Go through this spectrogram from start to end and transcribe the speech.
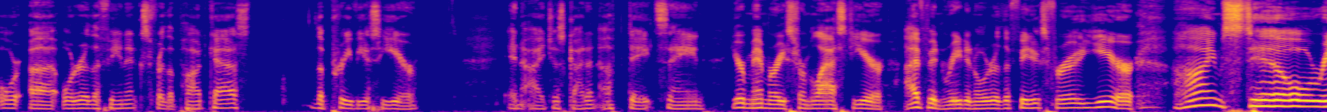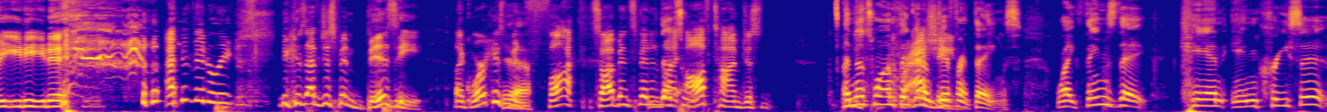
or uh, Order of the Phoenix for the podcast the previous year and I just got an update saying your memories from last year. I've been reading Order of the Phoenix for a year. I'm still reading it. I've been re because I've just been busy. Like work has Yeah. been fucked. So I've been spending That's my wh- off time just and that's why I'm thinking of different things. Like things that can increase it.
